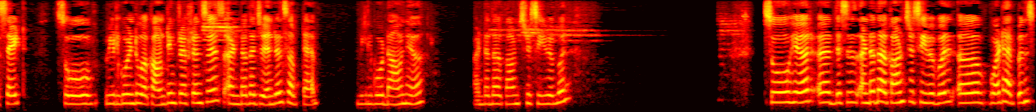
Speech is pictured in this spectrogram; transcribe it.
set. So we'll go into accounting preferences under the general sub tab. We'll go down here under the accounts receivable so here, uh, this is under the accounts receivable. Uh, what happens?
